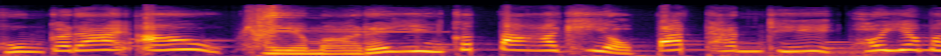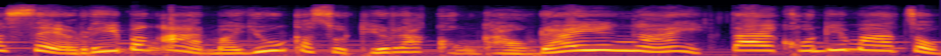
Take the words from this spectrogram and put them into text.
คุงก็ได้เอ้าฮายามะได้ยินก็ตาเขียวปัดทันที เพราะยามาเสะรีบบังอาจมายุ่งกับสุดที่รักของเขาได้ยังไง แต่คนที่มาจบ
